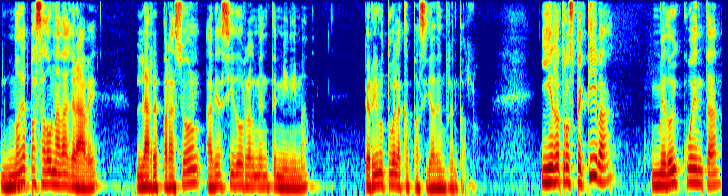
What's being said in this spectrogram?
no había pasado nada grave, la reparación había sido realmente mínima, pero yo no tuve la capacidad de enfrentarlo. Y en retrospectiva me doy cuenta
